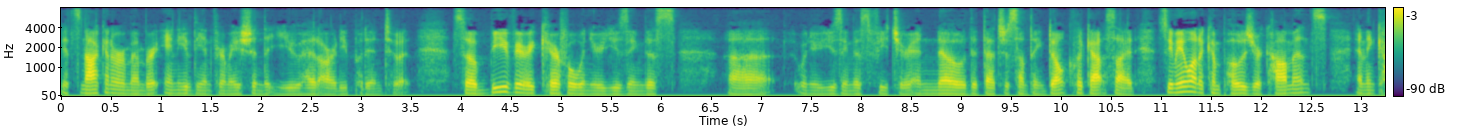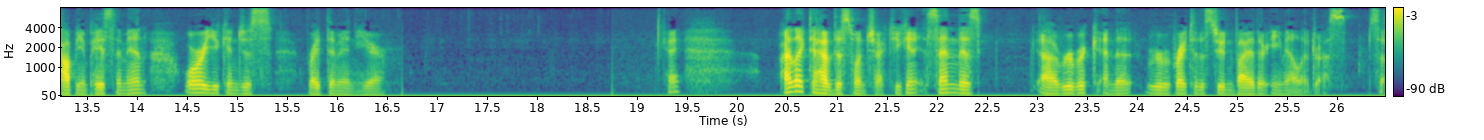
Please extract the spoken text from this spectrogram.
it's not going to remember any of the information that you had already put into it. So be very careful when you're using this uh, when you're using this feature and know that that's just something. Don't click outside. So you may want to compose your comments and then copy and paste them in, or you can just write them in here. Okay. I like to have this one checked. You can send this uh, rubric and the rubric right to the student via their email address. So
